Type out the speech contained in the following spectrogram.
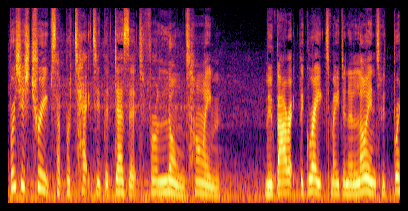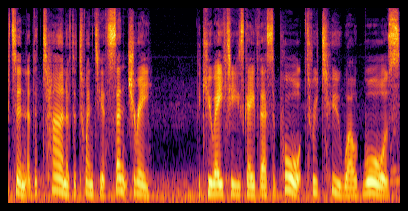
British troops have protected the desert for a long time. Mubarak the Great made an alliance with Britain at the turn of the 20th century. The Kuwaitis gave their support through two world wars.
